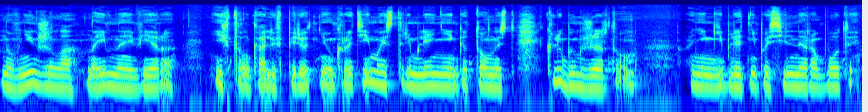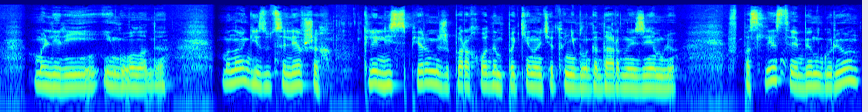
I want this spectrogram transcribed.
Но в них жила наивная вера. Их толкали вперед неукротимое стремление и готовность к любым жертвам. Они гибли от непосильной работы, малярии и голода. Многие из уцелевших клялись с первым же пароходом покинуть эту неблагодарную землю. Впоследствии Бен-Гурион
